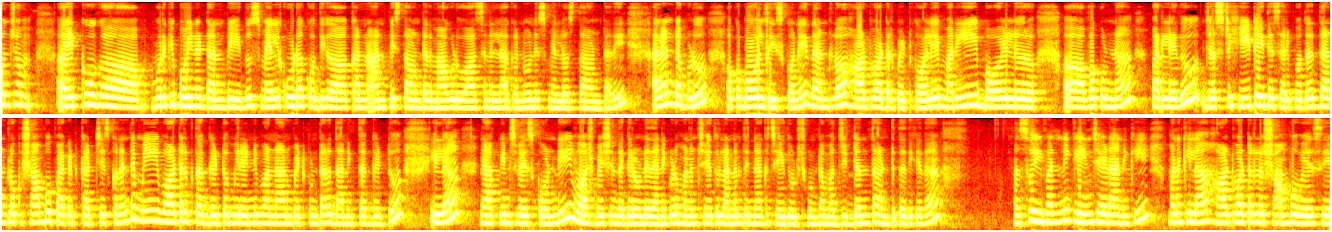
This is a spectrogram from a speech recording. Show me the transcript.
కొంచెం ఎక్కువగా మురికిపోయినట్టు అనిపించదు స్మెల్ కూడా కొద్దిగా కన్ అనిపిస్తూ ఉంటుంది. మాగుడు వాసన లాగా నూనె స్మెల్ వస్తూ ఉంటుంది. అలాంటప్పుడు ఒక బౌల్ తీసుకొని దాంట్లో హాట్ వాటర్ పెట్టుకోవాలి. మరీ బాయిల్డ్ అవ్వకుండా పర్లేదు జస్ట్ హీట్ అయితే సరిపోతుంది. దాంట్లో ఒక షాంపూ ప్యాకెట్ కట్ చేసుకుని అంటే మీ వాటర్కి తగ్గట్టు మీరు ఎన్ని నానబెట్టుకుంటారో దానికి తగ్గట్టు ఇలా నాప్కిన్స్ వేసుకోండి. వాష్ బేసిన్ దగ్గర ఉండేదానికి కూడా మనం చేతులు అన్నం తిన్నాక చేయి తుడుచుకుంటాం. ఆ జిడ్డంతా అంటుతుంది కదా. సో ఇవన్నీ క్లీన్ చేయడానికి మనకి ఇలా హాట్ వాటర్లో షాంపూ వేసే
